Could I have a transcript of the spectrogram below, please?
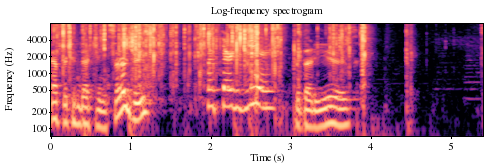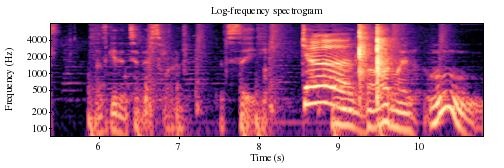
After conducting surgery for 30 years. for 30 years. Let's get into this one. Let's see. Doug. Doug Baldwin. Ooh.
